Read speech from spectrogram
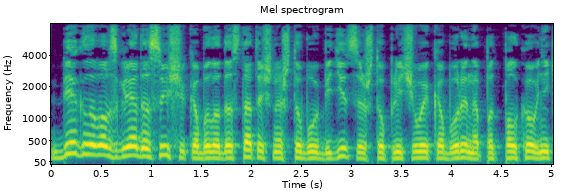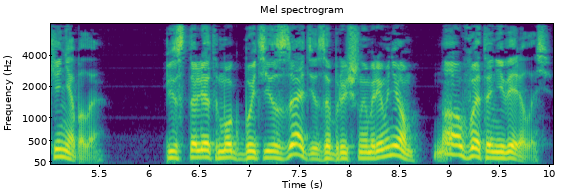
Беглого взгляда сыщика было достаточно, чтобы убедиться, что плечевой кобуры на подполковнике не было. Пистолет мог быть и сзади, за брючным ремнем, но в это не верилось.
